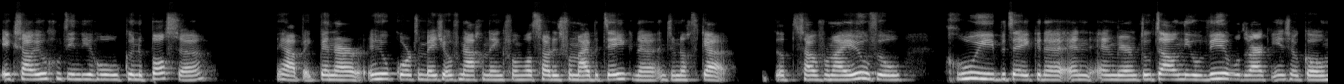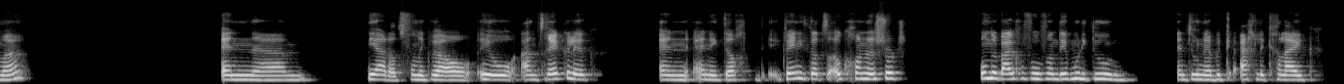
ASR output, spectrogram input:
ik zou heel goed in die rol kunnen passen. Ja, ik ben daar heel kort een beetje over nagedacht van wat zou dit voor mij betekenen. En toen dacht ik, ja, dat zou voor mij heel veel groei betekenen en, en weer een totaal nieuwe wereld waar ik in zou komen. En ehm, ja, dat vond ik wel heel aantrekkelijk. En, en ik dacht, ik weet niet, ik had ook gewoon een soort onderbuikgevoel van dit moet ik doen. En toen heb ik eigenlijk gelijk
